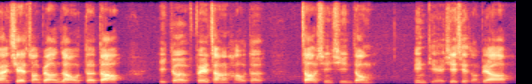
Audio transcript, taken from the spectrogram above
感谢转标让我得到一个非常好的造型行动硬碟，谢谢转标。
